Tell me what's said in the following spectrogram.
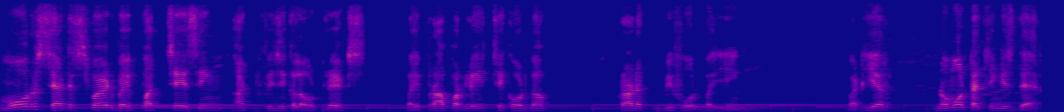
more satisfied by purchasing at physical outlets by properly check out the product before buying. But here no more touching is there.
